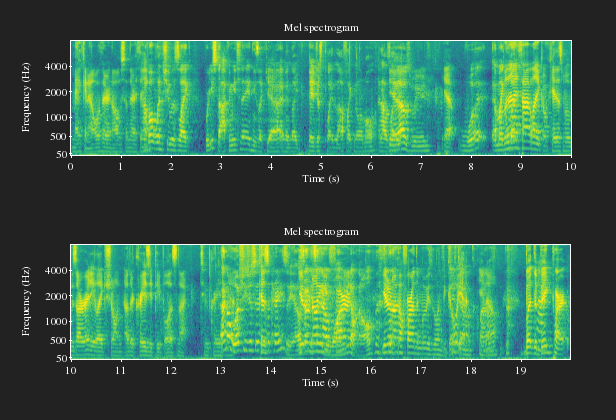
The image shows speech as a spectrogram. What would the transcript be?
making out with her, and all of a sudden they're a thing. how about when she was like, "Were you stalking me today?" And he's like, "Yeah," and then like they just played it off like normal, and I was Yeah, like, that was weird. yeah, "What?" I'm like, but then I thought like, okay, this movie's already like showing other crazy people. It's not too crazy. I know. yet. What if she just 'Cause isn't crazy? I was you don't like, know how far- You don't know. you don't know how far the movie's willing to go She's yet. with You know, but the big part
